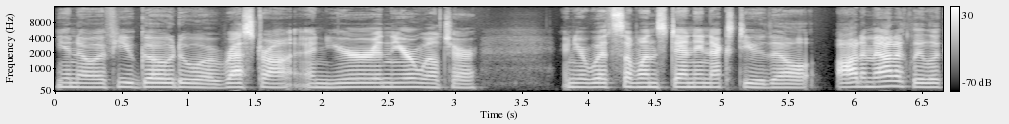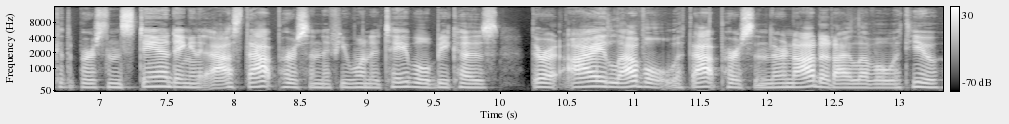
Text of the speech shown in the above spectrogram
You know, if you go to a restaurant and you're in your wheelchair and you're with someone standing next to you, they'll automatically look at the person standing and ask that person if you want a table because they're at eye level with that person. They're not at eye level with you.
